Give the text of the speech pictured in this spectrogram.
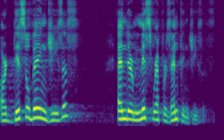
are disobeying Jesus and they're misrepresenting Jesus.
